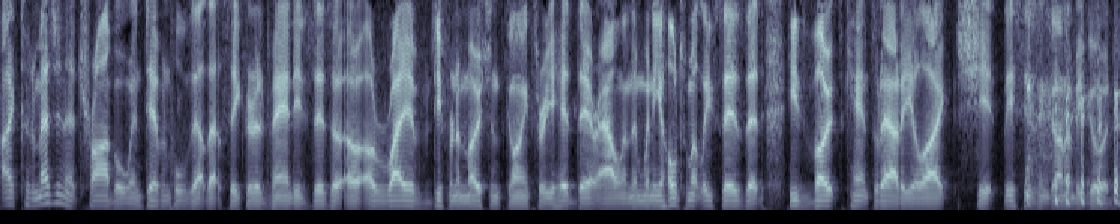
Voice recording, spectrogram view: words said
I could imagine at Tribal when Devon pulls out that secret advantage, there's a, a, array of different emotions going through your head there, Alan. And when he ultimately says that his vote's cancelled out, you're like, shit, this isn't going to be good.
